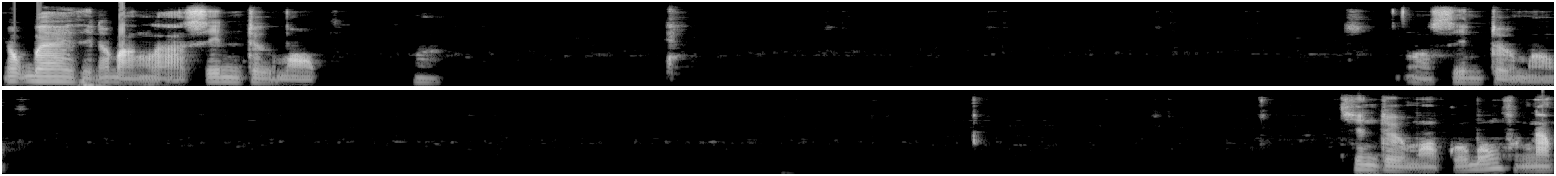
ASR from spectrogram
góc B thì nó bằng là sin trừ 1 à, sin trừ 1 sin trừ 1 của 4 phần 5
